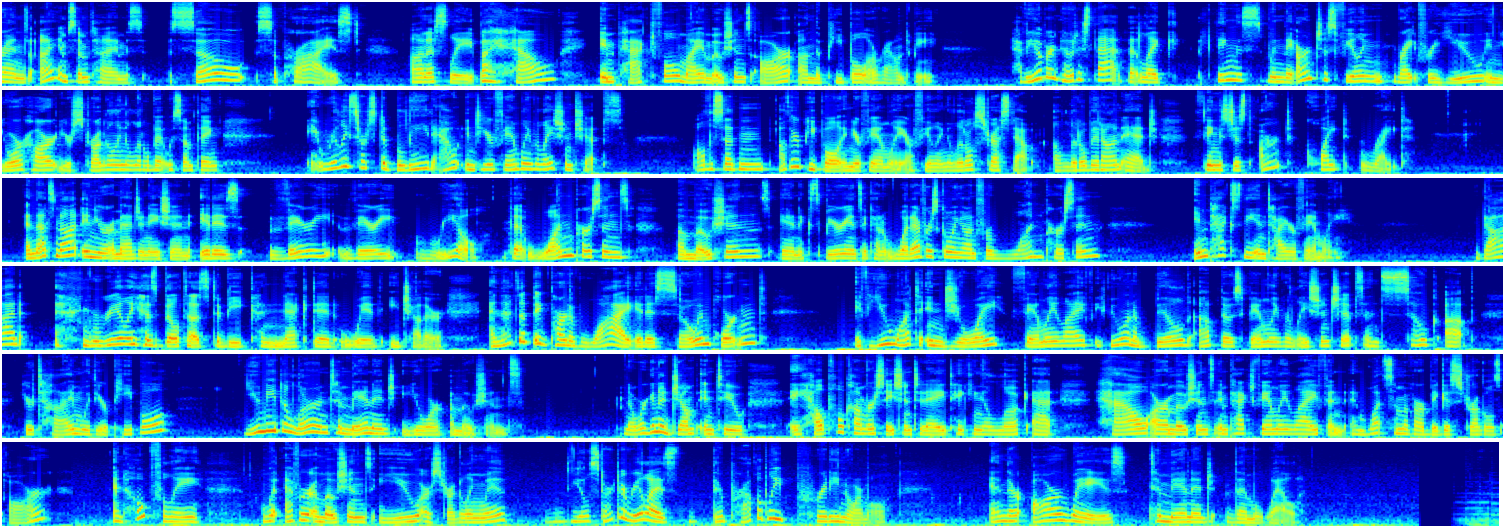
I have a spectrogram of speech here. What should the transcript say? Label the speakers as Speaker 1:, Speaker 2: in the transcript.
Speaker 1: Friends, I am sometimes so surprised, honestly, by how impactful my emotions are on the people around me. Have you ever noticed that? That, like, things, when they aren't just feeling right for you in your heart, you're struggling a little bit with something, it really starts to bleed out into your family relationships. All of a sudden, other people in your family are feeling a little stressed out, a little bit on edge. Things just aren't quite right. And that's not in your imagination. It is very, very real that one person's emotions and experience and kind of whatever's going on for one person impacts the entire family. God really has built us to be connected with each other. And that's a big part of why it is so important. If you want to enjoy family life, if you want to build up those family relationships and soak up your time with your people, you need to learn to manage your emotions. Now, we're going to jump into a helpful conversation today, taking a look at how our emotions impact family life and, and what some of our biggest struggles are. And hopefully, whatever emotions you are struggling with, you'll start to realize they're probably pretty normal. And there are ways to manage them well.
